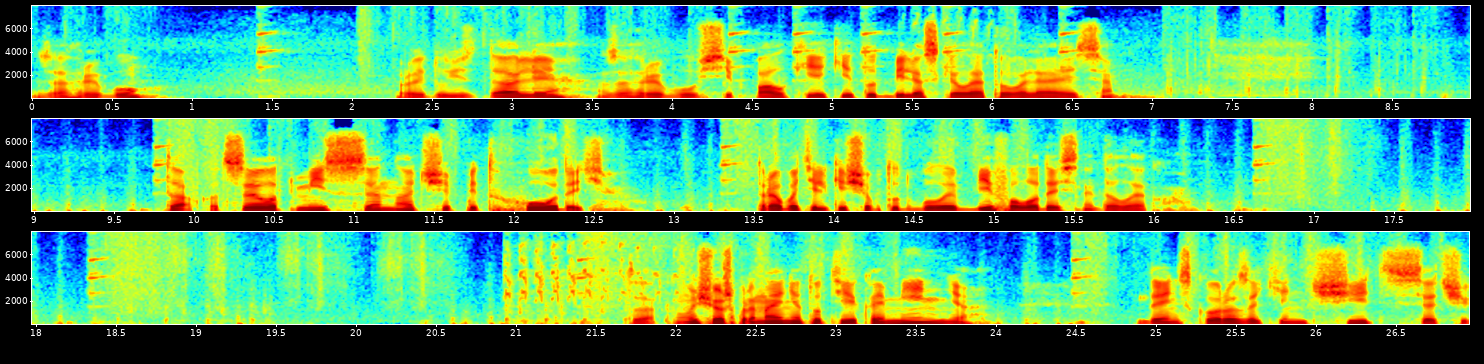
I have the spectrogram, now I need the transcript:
Загребу. Пройдусь далі. Загребу всі палки, які тут біля скелету валяються. Так, оце от місце наче підходить. Треба тільки, щоб тут були біфало десь недалеко. Так, ну що ж, принаймні тут є каміння. День скоро закінчиться, чи.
